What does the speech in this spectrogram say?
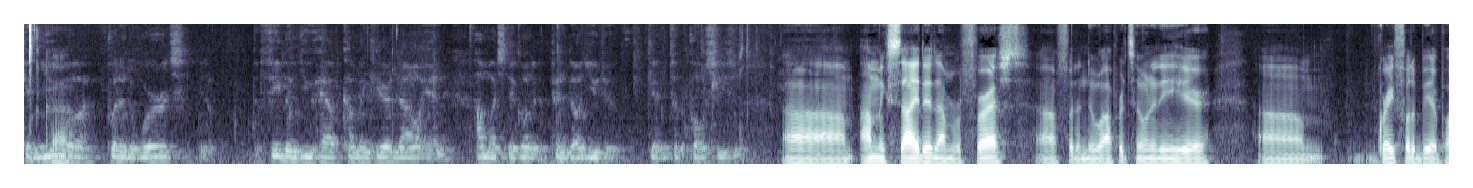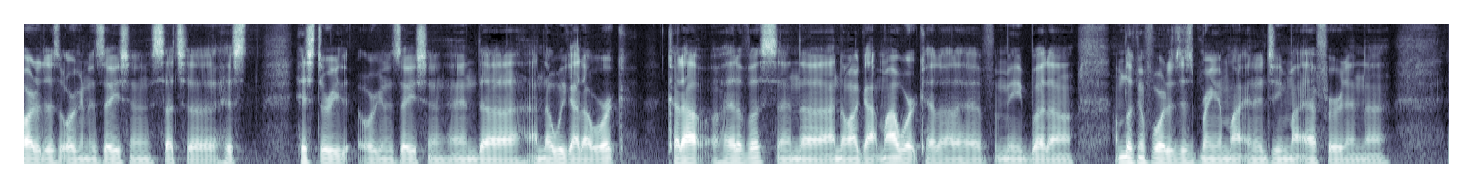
Can you uh, put into words, you know, the feeling you have coming here now and how much they're going to depend on you to get into the postseason? Um, I'm excited. I'm refreshed uh, for the new opportunity here. Um, grateful to be a part of this organization, such a his, history organization, and uh, I know we got our work cut out ahead of us, and uh, I know I got my work cut out ahead for me. But uh, I'm looking forward to just bringing my energy, my effort, and uh,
